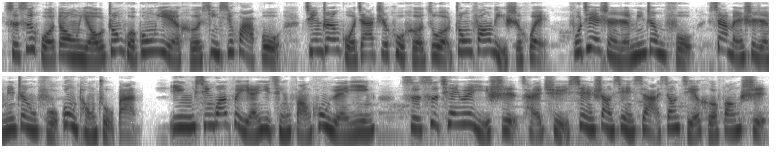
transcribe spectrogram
此次活动由中国工业和信息化部、金砖国家智库合作中方理事会、福建省人民政府、厦门市人民政府共同主办。因新冠肺炎疫情防控原因，此次签约仪式采取线上线下相结合方式，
